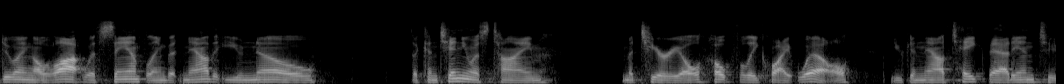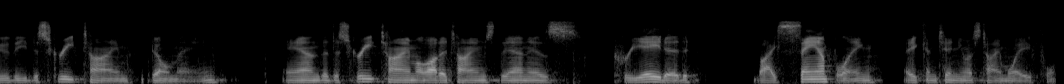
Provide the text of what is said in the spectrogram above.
doing a lot with sampling, but now that you know the continuous time material, hopefully quite well, you can now take that into the discrete time domain. And the discrete time, a lot of times, then is created by sampling a continuous time waveform.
